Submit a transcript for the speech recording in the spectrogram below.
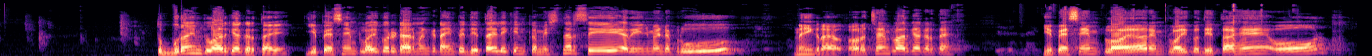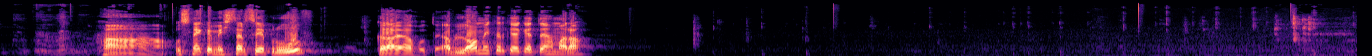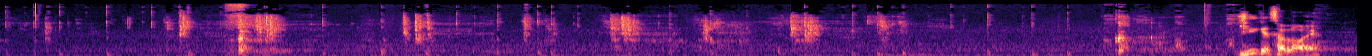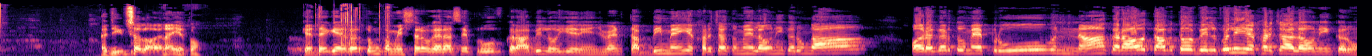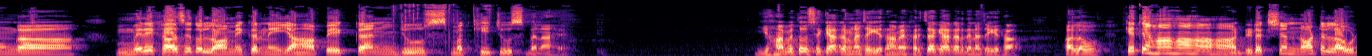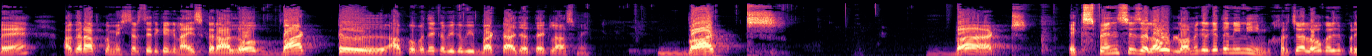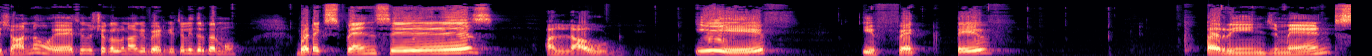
तो बुरा एम्प्लॉयर क्या करता है? ये पैसे एम्प्लॉय को रिटायरमेंट के टाइम पे देता है, लेकिन कमिश्नर से अरेंजमेंट अप्रूव नहीं कराया होता। और अच्छा एम्प्लॉयर क्या करता है? ये पैसे एम्प्लॉयर एम्प्लॉय को देता है और हाँ उसने कमिश्नर से अप्रूव कराया होता है। अब लॉ मेकर क्या कहता है हमारा? ये कैसा लॉ है? अजीब सा लॉ है ना ये तो। कहते हैं कि अगर तुम कमिश्नर वगैरह से प्रूव करा भी लो ये अरेंजमेंट तब भी मैं ये खर्चा तुम्हें अलाउ नहीं करूँगा। और अगर तुम अप्रूव ना कराओ, तब तो बिल्कुल ही ये खर्चा अलाउ नहीं करूँगा। मेरे ख्याल से तो लॉ मेकर ने यहाँ पे कन जूस, मक्खी चूस बना है। यहाँ पे तो उसे क्या करना चाहिए था? हमें खर्चा क्या कर देना चाहिए था? अलाउ कहते हैं हाँ हाँ हाँ हाँ डिडक्शन नॉट अलाउड है। अगर आप कमिश्नर से रिकग्नाइज करा लो बट आपको पता है कभी कभी बट आ जाता है क्लास में। But but expenses allowed lawmaker कहते हैं, नहीं नहीं, खर्चा अलाउ कर परेशान ना हो, ऐसे तो शक्ल बना के बैठ के चल, इधर कर मुँह। But expenses allowed if effective arrangements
